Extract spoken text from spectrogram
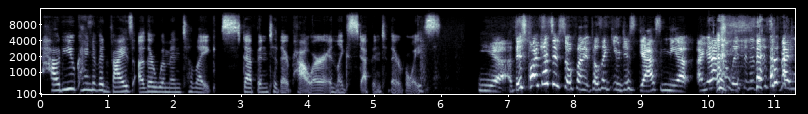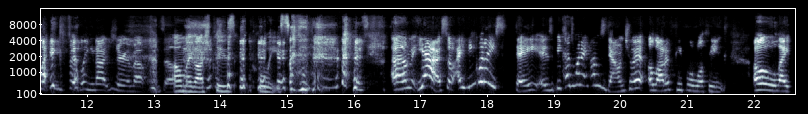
how do you kind of advise other women to like step into their power and like step into their voice yeah, this podcast is so fun. It feels like you're just gassing me up. I'm gonna have to listen to this if I'm like feeling not sure about myself. Oh my gosh, please, please. um, yeah. So I think what I say is because when it comes down to it, a lot of people will think, oh, like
